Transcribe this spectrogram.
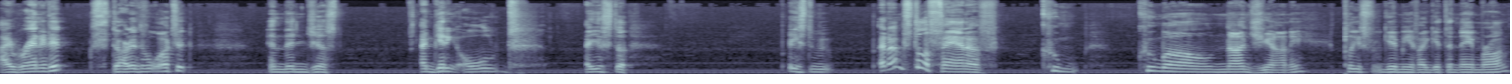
I rented it, started to watch it, and then just I'm getting old. I used to I used to be and I'm still a fan of Kum, Kumail Nanjiani. Please forgive me if I get the name wrong.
